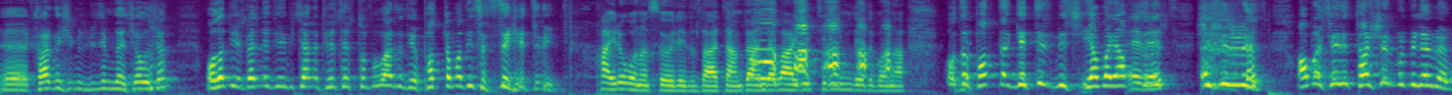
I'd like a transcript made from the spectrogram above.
e, kardeşimiz bizimle çalışan. O da diyor ben de diyor bir tane pilates topu vardı diyor patlamadıysa size getireyim. Hayır o bana söyledi zaten. Ben de var getireyim dedi bana. O da patla getir biz yaba yaptırır Evet. şişiririz. Ama seni taşır mı bilemem.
